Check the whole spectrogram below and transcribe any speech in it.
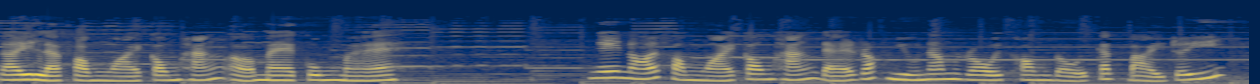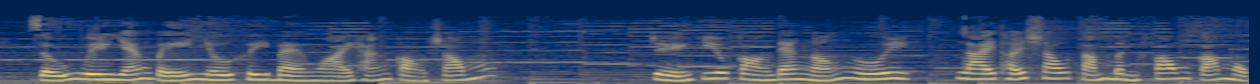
đây là phòng ngoại công hắn ở ma cung mẹ. Nghe nói phòng ngoại công hắn đã rất nhiều năm rồi không đổi cách bài trí, giữ nguyên dáng vẻ như khi bà ngoại hắn còn sống. Truyện chiêu còn đang ngẩn người, lại thấy sau tẩm bình phong có một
